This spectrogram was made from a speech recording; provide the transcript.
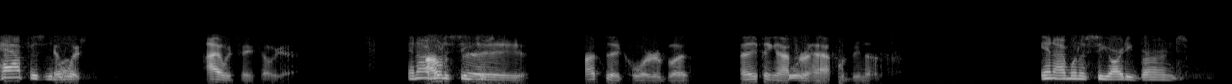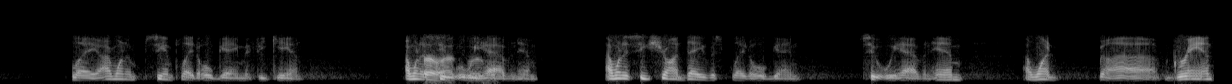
half is the it most. Would, I would say so, yeah. And I, I want would to see say just I'd say a quarter, but anything after a half would be nuts. and I want to see Artie Burns play. I want to see him play the whole game if he can. I want to Oh, see what we have in him. I want to see Sean Davis play the whole game. See what we have in him. I want uh, Grant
